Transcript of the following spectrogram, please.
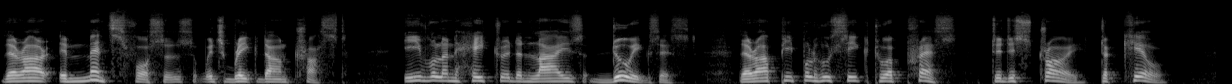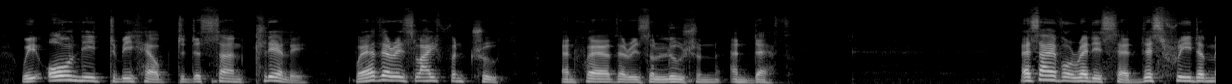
there are immense forces which break down trust. Evil and hatred and lies do exist. There are people who seek to oppress, to destroy, to kill. We all need to be helped to discern clearly where there is life and truth and where there is illusion and death. As I have already said, this freedom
